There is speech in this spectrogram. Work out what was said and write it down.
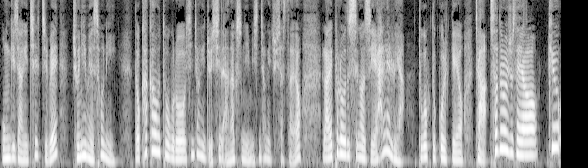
옹기장이 7집에 주님의 손이 또 카카오톡으로 신청해 주신 안학수 님이 신청해 주셨어요. 라이프 로드 싱어즈의 할렐루야 두 곡 듣고 올게요. 자, 서둘러 주세요. 큐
